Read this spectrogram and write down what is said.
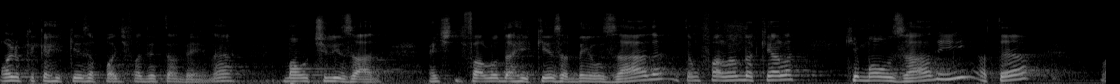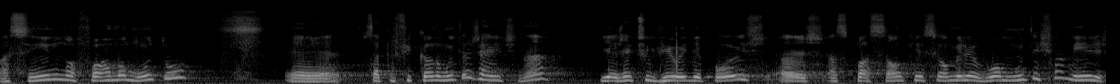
Olha o que a riqueza pode fazer também, né? Mal utilizada. A gente falou da riqueza bem usada, estamos falando daquela que mal usada e até assim, uma forma muito é, sacrificando muita gente, né? E a gente viu aí depois a, a situação que esse homem levou a muitas famílias,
